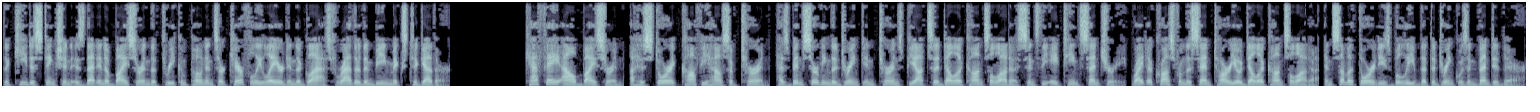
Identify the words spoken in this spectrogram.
The key distinction is that in a Bicerin the three components are carefully layered in the glass rather than being mixed together. Café al Bicerin, a historic coffeehouse of Turin, has been serving the drink in Turin's Piazza della Consolata since the 18th century, right across from the Santuario della Consolata, and some authorities believe that the drink was invented there.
